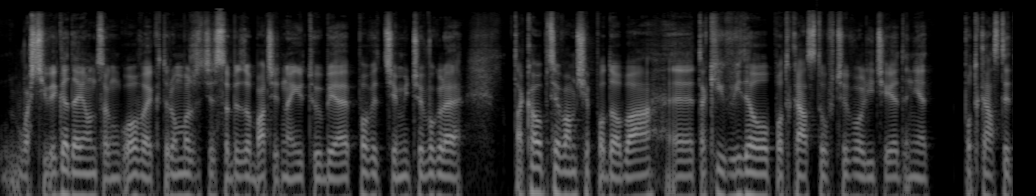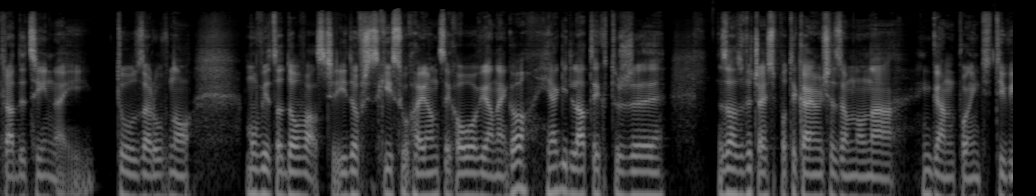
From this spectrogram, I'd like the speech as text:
właściwie gadającą głowę, którą możecie sobie zobaczyć na YouTubie. Powiedzcie mi, czy w ogóle taka opcja Wam się podoba, e, takich wideo podcastów, czy wolicie jedynie podcasty tradycyjne i tu zarówno mówię to do Was, czyli do wszystkich słuchających ołowianego, jak i dla tych, którzy zazwyczaj spotykają się ze mną na Gunpoint TV.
